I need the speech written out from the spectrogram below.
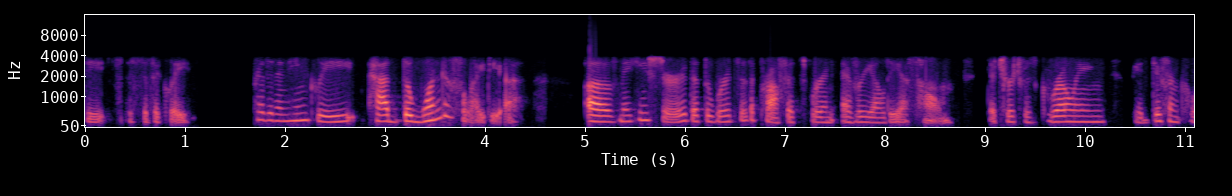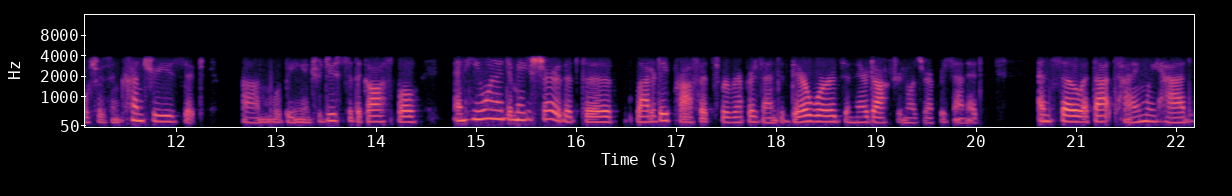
date specifically. President Hinckley had the wonderful idea of making sure that the words of the prophets were in every LDS home. The church was growing. We had different cultures and countries that um, were being introduced to the gospel. And he wanted to make sure that the Latter day Prophets were represented, their words and their doctrine was represented. And so at that time, we had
